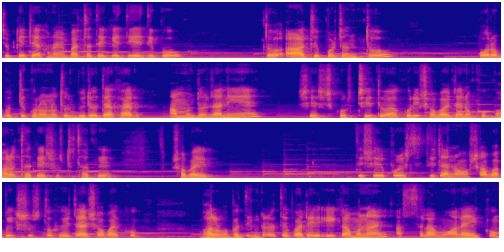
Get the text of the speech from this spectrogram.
তো কেটে এখন আমি বাচ্চাদেরকে দিয়ে দিব। তো আজ পর্যন্ত। পরবর্তী কোনো নতুন ভিডিও দেখার আমন্ত্রণ জানিয়ে শেষ করছি। দোয়া করি সবাই যেন খুব ভালো থাকে, সুস্থ থাকে। সবাই দেশের পরিস্থিতি যেন স্বাভাবিক, সুস্থ হয়ে যায়। সবাই খুব ভালোভাবে দিন কাটাতে পারে এই কামনায়। আসসালামু আলাইকুম।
